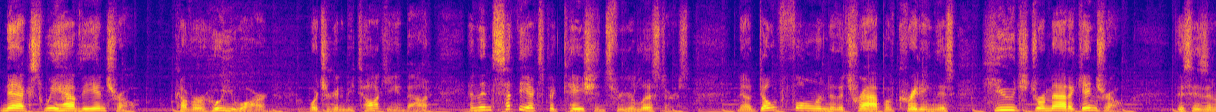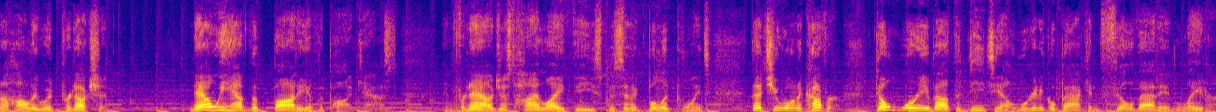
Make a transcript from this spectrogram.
Next, we have the intro. Cover who you are, what you're going to be talking about, and then set the expectations for your listeners. Now, don't fall into the trap of creating this huge dramatic intro. This isn't a Hollywood production. Now we have the body of the podcast. And for now, just highlight the specific bullet points that you want to cover. Don't worry about the detail. We're going to go back and fill that in later.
